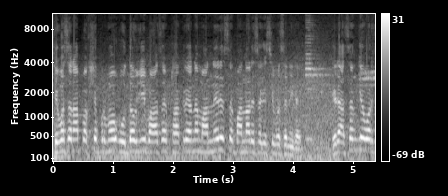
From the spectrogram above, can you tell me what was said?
शिवसेना पक्षप्रमुख उद्धवजी बाळासाहेब ठाकरे यांना मानणारे स- मानणारे सगळे शिवसैनिक आहेत. गेले असंख्य वर्ष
